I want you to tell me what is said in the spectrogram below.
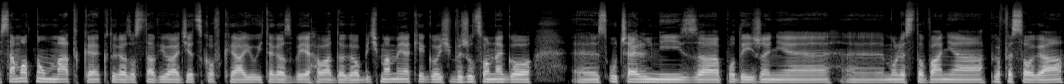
samotną matkę, która zostawiła dziecko w kraju i teraz wyjechała dorobić. Mamy jakiegoś wyrzuconego z uczelni za podejrzenie molestowania profesora.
